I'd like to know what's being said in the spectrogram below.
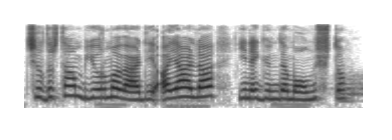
çıldırtan bir yoruma verdiği ayarla yine gündem olmuştu.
